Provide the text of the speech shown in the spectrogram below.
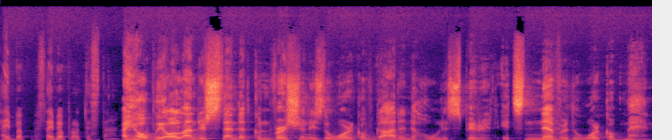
sai ba sai. I hope we all understand that conversion is the work of God and the Holy Spirit. It's never the work of man.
